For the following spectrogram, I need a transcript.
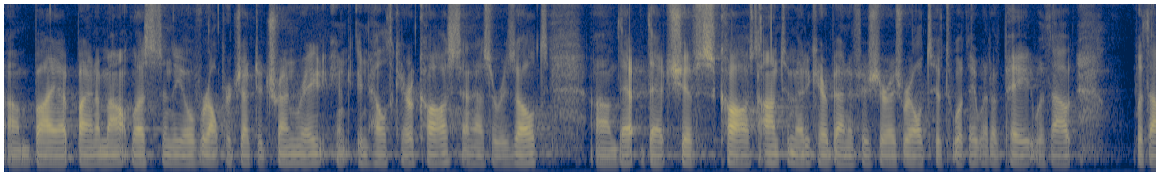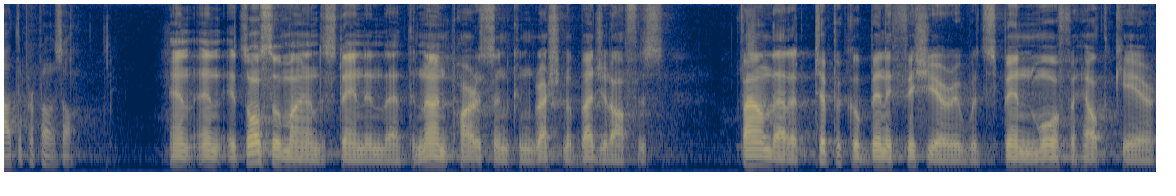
um, by, a- by an amount less than the overall projected trend rate in, in healthcare costs, and as a result, um, that, that shifts cost onto Medicare beneficiaries relative to what they would have paid without, without the proposal. And, and it's also my understanding that the nonpartisan Congressional Budget Office found that a typical beneficiary would spend more for health care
